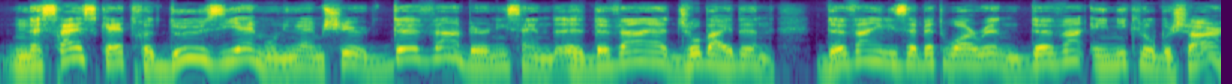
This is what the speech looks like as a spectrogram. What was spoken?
Ne serait-ce qu'être deuxième au New Hampshire, devant Bernie Sanders, euh, devant Joe Biden, devant Elizabeth Warren, devant Amy Klobuchar,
